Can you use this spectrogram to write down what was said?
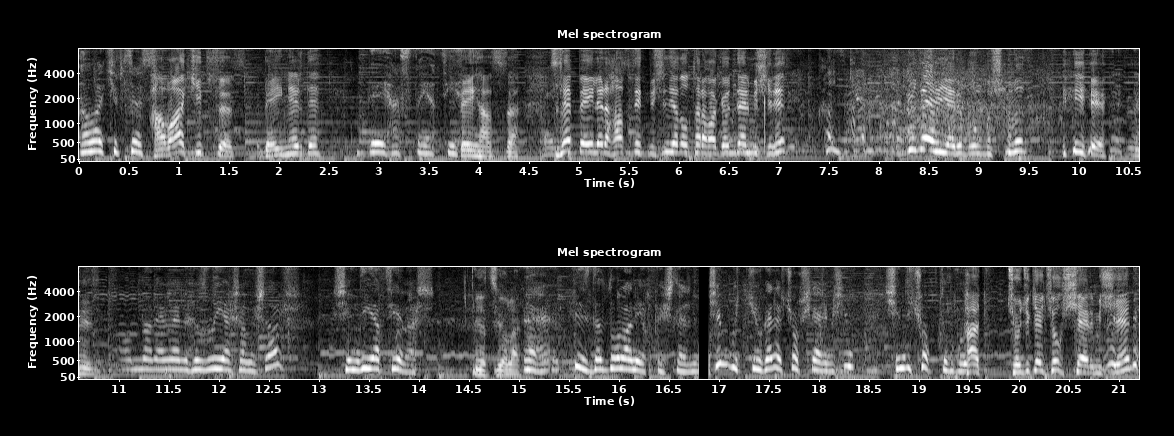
Hava kipsiz. Hava Kipsöz. Bey nerede? Bey hasta yatıyor. Bey hasta. Siz hep beyleri hasta etmişsiniz ya da o tarafa göndermişsiniz. güzel yeri bulmuşsunuz. İyi. Onlar evvel hızlı yaşamışlar. Şimdi yatıyorlar. Yatıyorlar. He, biz de dolanıyor peşlerinde. Şimdi küçükken çok şermişim. Şimdi çok durgun. Ha çocukken çok şermişsin.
